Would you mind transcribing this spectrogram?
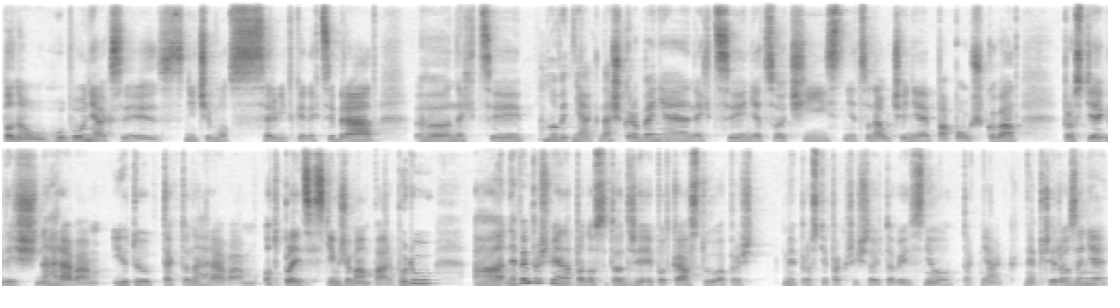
plnou hubu, nějak si s ničím moc servítky nechci brát, eh, nechci mluvit nějak naškrobeně, nechci něco číst, něco naučeně papouškovat. Prostě když nahrávám YouTube, tak to nahrávám od plic s tím, že mám pár bodů a nevím, proč mě napadlo si to držet i podcastu a proč mi prostě pak přišlo, že to vyznělo tak nějak nepřirozeně.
